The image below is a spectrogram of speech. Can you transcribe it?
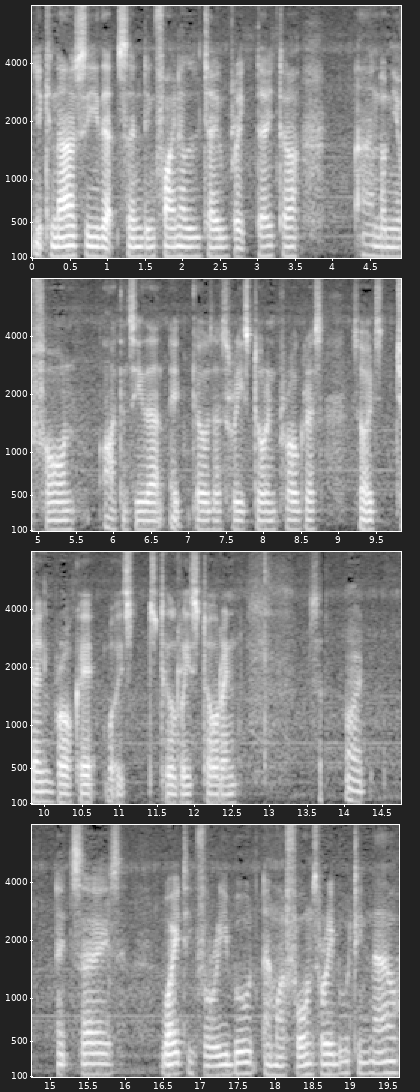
You can now see that sending final jailbreak data and on your phone I can see that it goes as restore in progress. So it's jailbroke it but it's still restoring. So, alright it says waiting for reboot and my phone's rebooting now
